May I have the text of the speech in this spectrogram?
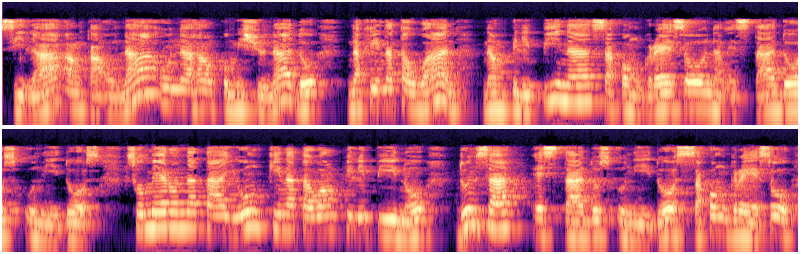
Sila ang kauna-unahang komisyonado na kinatawan ng Pilipinas sa Kongreso ng Estados Unidos. So meron na tayong kinatawang Pilipino dun sa Estados Unidos, sa Kongreso,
